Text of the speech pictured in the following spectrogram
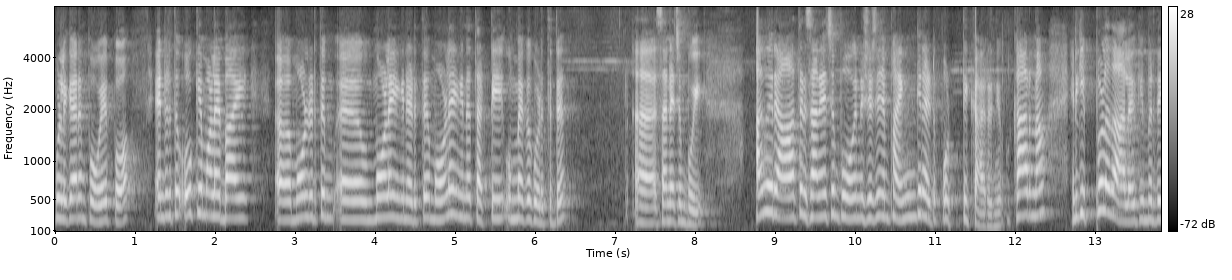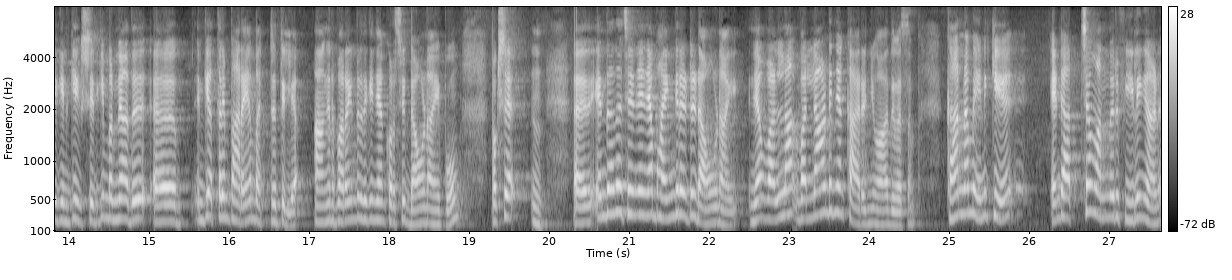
പുള്ളിക്കാരൻ പോയപ്പോൾ എന്റെ അടുത്ത് ഓക്കെ മോളെ ബായ് മോളുടെ അടുത്ത് മോളെ ഇങ്ങനെ എടുത്ത് മോളെ ഇങ്ങനെ തട്ടി ഉമ്മയൊക്കെ കൊടുത്തിട്ട് സനേച്ചം പോയി. അന്ന് രാത്രി സനേച്ചൻ പോയതിനു ശേഷം ഞാൻ ഭയങ്കരമായിട്ട് പൊട്ടിക്കരഞ്ഞു. കാരണം എനിക്ക് ഇപ്പോഴത് അത് ആലോചിക്കുമ്പോഴത്തേക്ക് എനിക്ക് ശരിക്കും പറഞ്ഞാൽ അത് എനിക്ക് അത്രയും പറയാൻ പറ്റത്തില്ല. അങ്ങനെ പറയുമ്പോഴത്തേക്ക് ഞാൻ കുറച്ച് ഡൗൺ ആയി പോവും. പക്ഷെ എന്താണെന്ന് വെച്ച് കഴിഞ്ഞാൽ ഞാൻ ഭയങ്കരമായിട്ട് ഡൗൺ ആയി. ഞാൻ വല്ല വല്ലാണ്ട് ഞാൻ കരഞ്ഞു ആ ദിവസം. കാരണം എനിക്ക് എന്റെ അച്ഛൻ വന്നൊരു ഫീലിംഗ് ആണ്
